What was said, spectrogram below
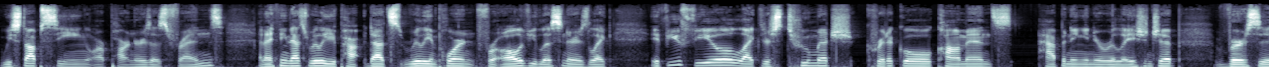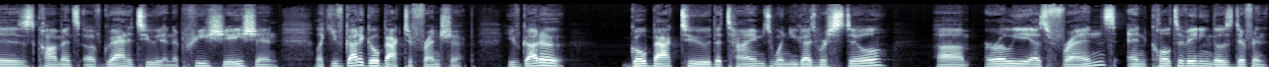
We stop seeing our partners as friends, and I think that's really that's really important for all of you listeners like if you feel like there's too much critical comments happening in your relationship versus comments of gratitude and appreciation, like you've got to go back to friendship. You've got to go back to the times when you guys were still um, early as friends and cultivating those different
